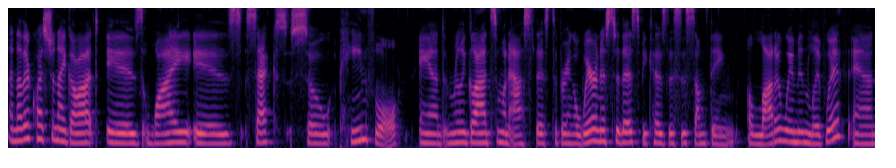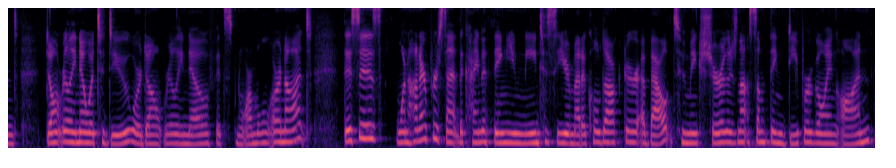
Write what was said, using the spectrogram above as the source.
Another question I got is why is sex so painful? And I'm really glad someone asked this to bring awareness to this because this is something a lot of women live with and don't really know what to do or don't really know if it's normal or not. This is 100% the kind of thing you need to see your medical doctor about to make sure there's not something deeper going on.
